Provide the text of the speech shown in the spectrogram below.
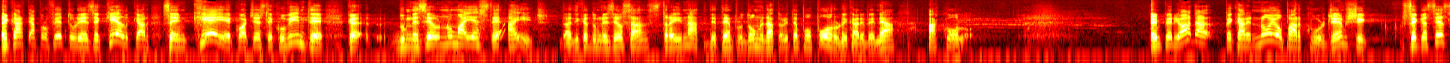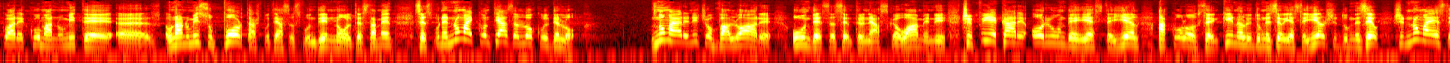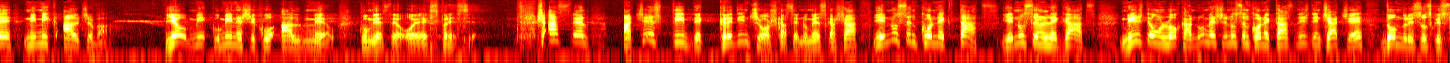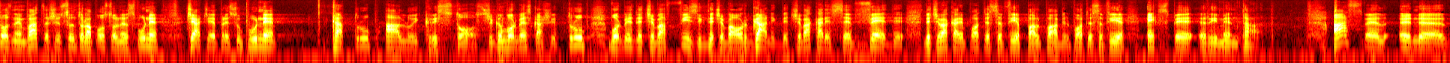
În cartea profetului Ezechiel chiar se încheie cu aceste cuvinte că Dumnezeu nu mai este aici. Adică Dumnezeu s-a străinat de templul Domnului datorită poporului care venea acolo. În perioada pe care noi o parcurgem și se găsesc oarecum anumite, uh, un anumit suport, aș putea să spun, din Noul Testament, se spune nu mai contează locul de loc. Nu mai are nicio valoare unde să se întâlnească oamenii, ci fiecare oriunde este El, acolo se închină lui Dumnezeu, este El și Dumnezeu și nu mai este nimic altceva. Eu cu mine și cu al meu, cum este o expresie. Și astfel acest tip de credincioși, ca să numesc așa, ei nu sunt conectați, ei nu sunt legați nici de un loc anume și nu sunt conectați nici din ceea ce Domnul Isus Hristos ne învață și Sfântul Apostol ne spune ceea ce presupune ca trup al lui Hristos. Și când vorbesc ca și trup, vorbesc de ceva fizic, de ceva organic, de ceva care se vede, de ceva care poate să fie palpabil, poate să fie experimentat. Astfel, în uh,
